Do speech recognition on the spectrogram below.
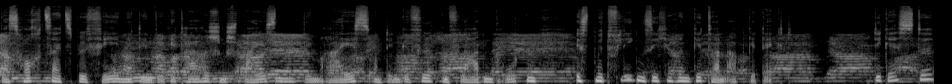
Das Hochzeitsbuffet mit den vegetarischen Speisen, dem Reis und den gefüllten Fladenbroten ist mit fliegensicheren Gittern abgedeckt. Die Gäste,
